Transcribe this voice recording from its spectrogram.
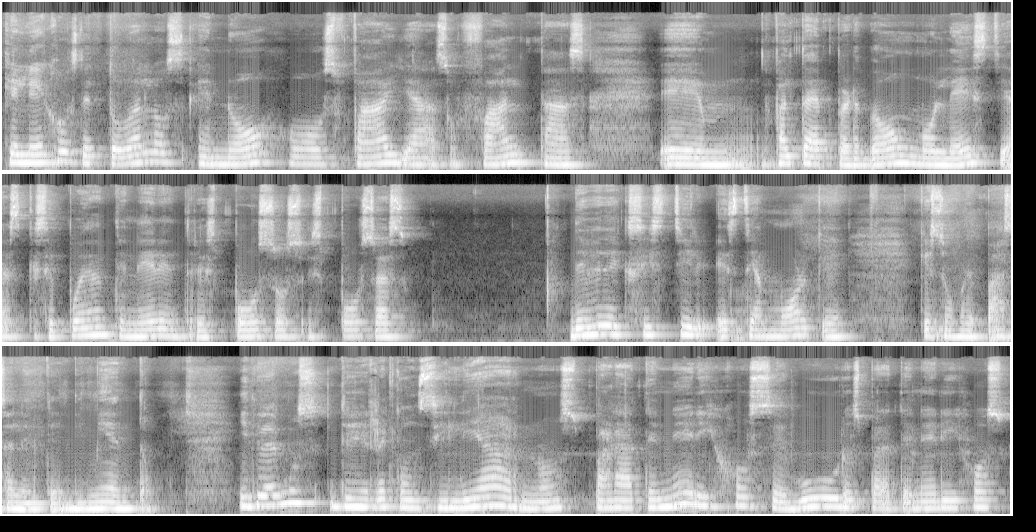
que lejos de todos los enojos, fallas o faltas, Em, falta de perdón, molestias que se puedan tener entre esposos, esposas. Debe de existir este amor que, que sobrepasa el entendimiento. Y debemos de reconciliarnos para tener hijos seguros, para tener hijos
